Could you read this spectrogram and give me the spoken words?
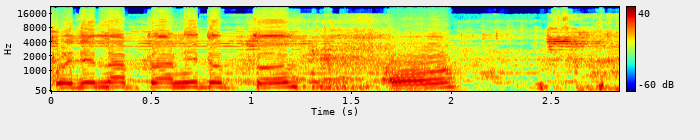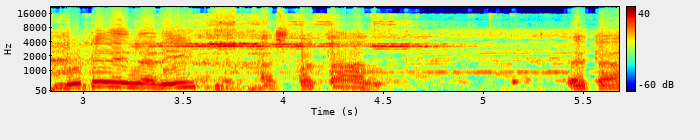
উপজেলা প্রাণী দপ্তর ও ভেটেরিনারি হাসপাতাল। এটা?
